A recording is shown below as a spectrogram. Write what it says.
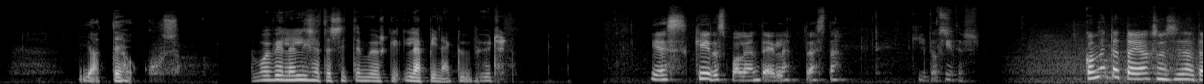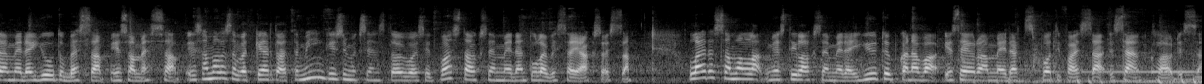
ja tehokkuus. Voi vielä lisätä sitten myöskin läpinäkyvyyden. Yes, kiitos paljon teille tästä. Kiitos. Kiitos. Kommentoi tämän jakson sisältöä meidän YouTubessa ja somessa. Ja samalla sä voit kertoa, että mihin kysymykseen sä toivoisit vastauksen meidän tulevissa jaksoissa. Laita samalla myös tilaukseen meidän YouTube-kanava ja seuraa meidät Spotifyssa ja SoundCloudissa.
